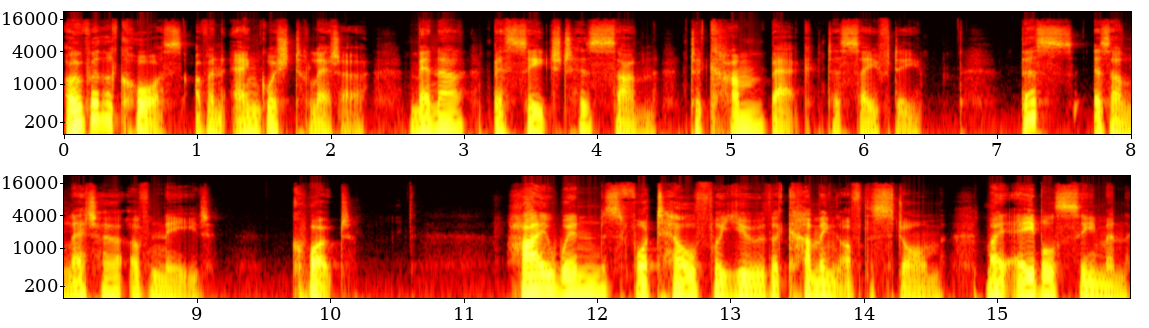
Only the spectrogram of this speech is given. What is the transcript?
Over the course of an anguished letter, Menna beseeched his son to come back to safety. This is a letter of need. Quote, High winds foretell for you the coming of the storm, my able seaman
